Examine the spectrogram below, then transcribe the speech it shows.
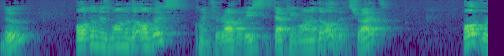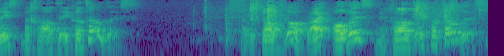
No? Odom is one of the others. According to Rav, at least, it's definitely one of the others, right? Obvious, Mechalal to Ikot Toldas. How we started off, right? Obvious, Mechalal to Ikot Toldas.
